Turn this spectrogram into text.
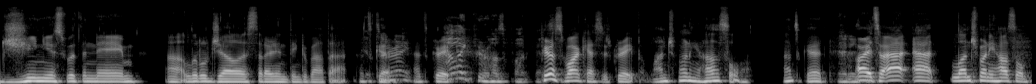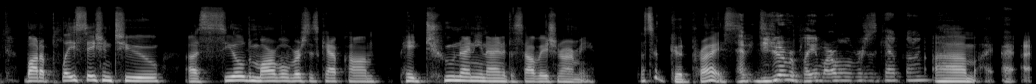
genius with the name. Uh, a little jealous that I didn't think about that. That's It's good. alright. That's great. I like Pure Hustle podcast. Pure Hustle podcast is great, but Lunch Money Hustle, that's good. That All right, good. so at, at Lunch Money Hustle, bought a PlayStation 2 uh, sealed Marvel versus Capcom, paid two ninety nine at the Salvation Army. That's a good price. Have- did you ever play Marvel versus Capcom? Um, I, I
